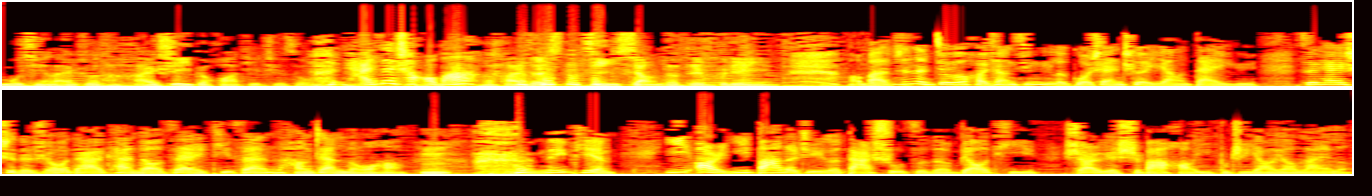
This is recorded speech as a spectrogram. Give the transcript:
目前来说，它还是一个话题之作。你还在吵吗？还在记想着这部电影。好吧，真的就好像经历了过山车一样的待遇。最开始的时候，大家看到在 T 三航站楼哈，嗯，那片一二一八的这个大数字的标题，十二月十八号一步之遥要来了。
